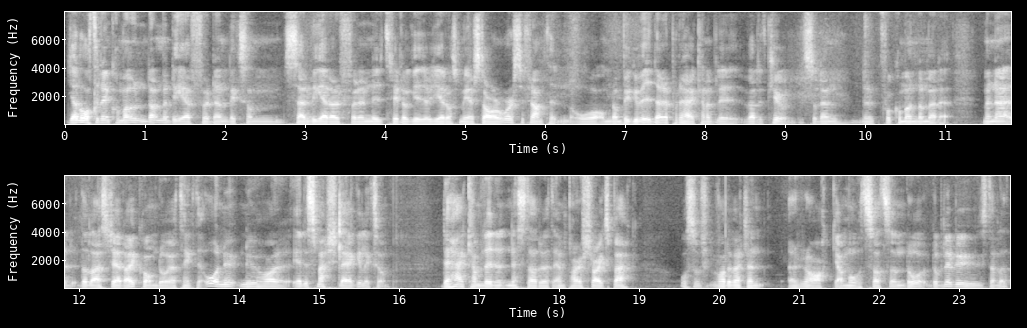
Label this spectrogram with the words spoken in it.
jag låter den komma undan med det för den liksom serverar för en ny trilogi och ger oss mer Star Wars i framtiden. Och om de bygger vidare på det här kan det bli väldigt kul. Så den, den får komma undan med det. Men när The Last Jedi kom då jag tänkte åh nu, nu har, är det smashläge liksom. Det här kan bli nästa du vet, Empire Strikes Back. Och så var det verkligen raka motsatsen. Då, då blev det ju istället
